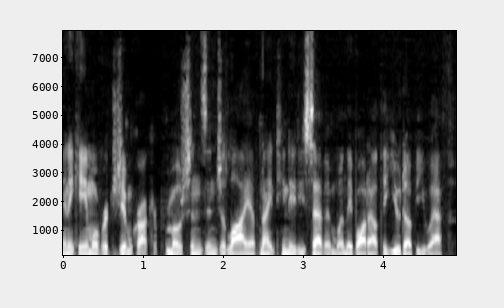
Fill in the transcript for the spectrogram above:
and he came over to Jim Crockett Promotions in July of 1987 when they bought out the UWF.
